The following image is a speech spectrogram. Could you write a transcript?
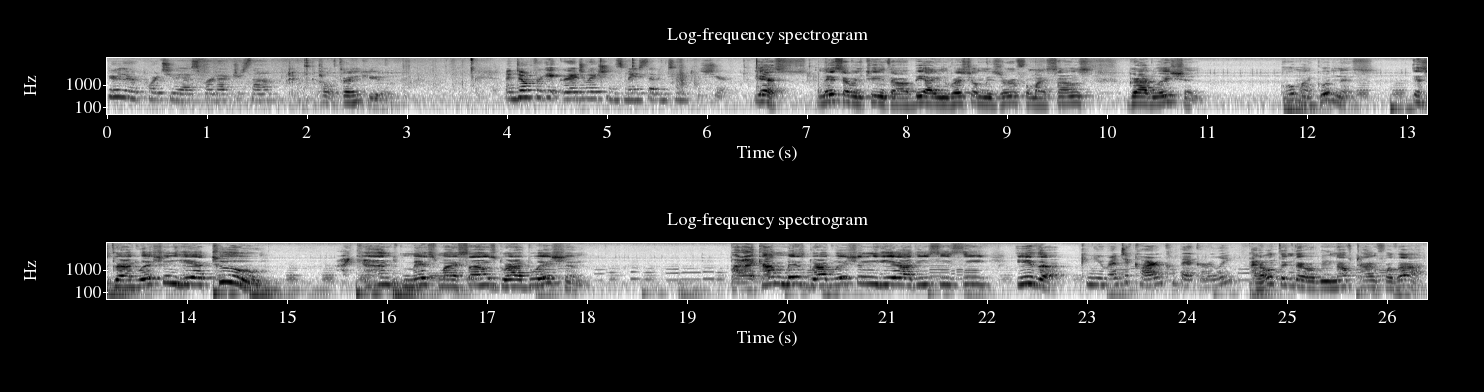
Here are the reports you asked for, Dr. Sam. Oh, thank you. And don't forget graduation's May 17th this year. Yes, May 17th, I'll be at University of Missouri for my son's graduation. Oh my goodness, it's graduation here too. I can't miss my son's graduation. But I can't miss graduation here at ECC either. Can you rent a car and come back early? I don't think there will be enough time for that.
